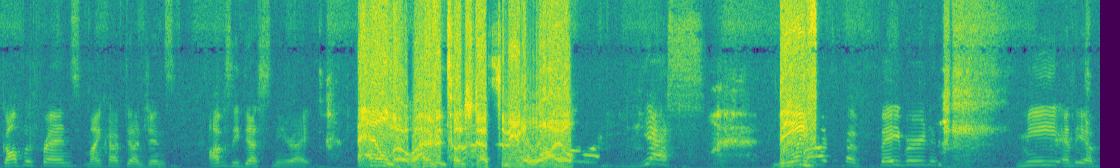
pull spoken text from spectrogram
golf with friends, Minecraft Dungeons, obviously Destiny, right? Hell no, I haven't touched Destiny in a while. Yes. They've favored me, and they have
